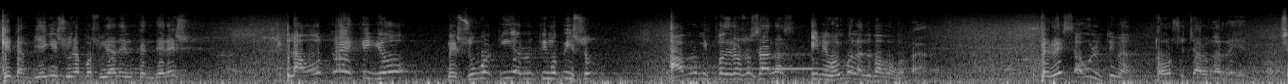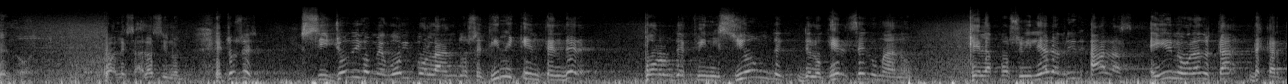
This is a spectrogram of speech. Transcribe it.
Que también es una posibilidad de entender eso. La otra es que yo me subo aquí al último piso, abro mis poderosas alas y me voy volando para Bogotá. Pero esa última, todos se echaron a reír. ¿cuáles alas? Si no? Entonces, si yo digo me voy volando, se tiene que entender por definición de, de lo que es el ser humano, que la posibilidad de abrir alas e irme volando está descartada.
